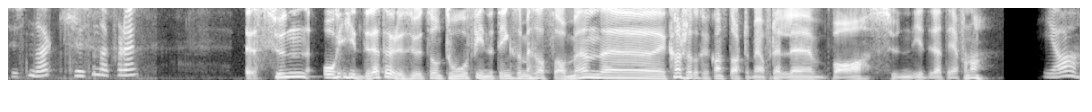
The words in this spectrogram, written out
Tusen takk. Tusen takk for det. Sunn og idrett høres ut som to fine ting som er satt sammen. Eh, Kanskje dere kan starte med å fortelle hva sunn idrett er for noe? Ja,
